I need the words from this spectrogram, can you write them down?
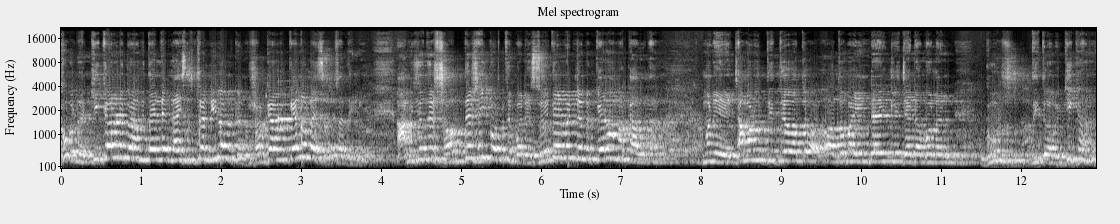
খবর কি কারণে করে আমি তাইলে লাইসেন্সটা নিলাম কেন? সরকার আমি কেন লাইসেন্সটা দিল? আমি যদি সব দেশেই করতে পারি, সৌদি আরবের জন্য কেন আমাকে আলাদা? মানে জামানত দিতে অথ- অথবা ইনডাইরেক্টলি যেটা বলেন, ঘুষ দিতে হবে। কি কারণে?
